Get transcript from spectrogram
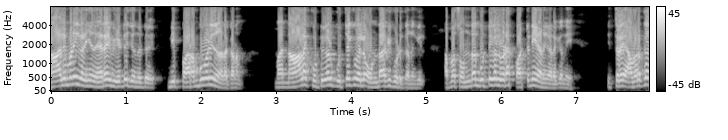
നാലു മണി കഴിഞ്ഞ് നേരെ വീട്ടിൽ ചെന്നിട്ട് ഇനി പറമ്പ് വഴി നടക്കണം. നാളെ കുട്ടികൾക്ക് ഉച്ചയ്ക്ക് വല്ല ഉണ്ടാക്കി കൊടുക്കണമെങ്കിൽ. അപ്പൊ സ്വന്തം കുട്ടികൾ ഇവിടെ പട്ടിണിയാണ് കിടക്കുന്നത്. ഇത്ര അവർക്ക്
